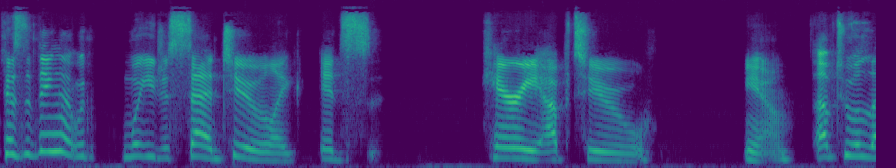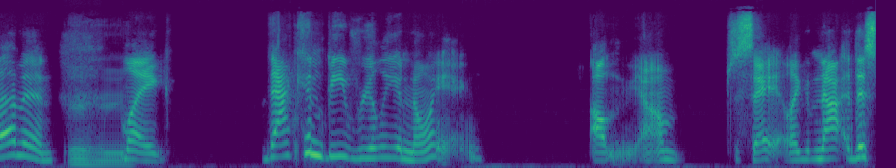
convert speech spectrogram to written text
Because the thing that with what you just said too, like it's Carrey up to, you know, up to eleven. Mhm. Like that can be really annoying. I'll yeah, I'll just say it. Like not this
